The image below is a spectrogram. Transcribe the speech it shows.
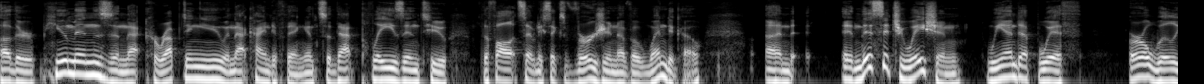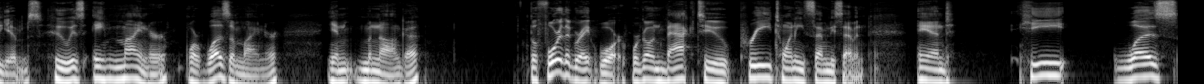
other humans and that corrupting you and that kind of thing. And so that plays into the Fallout 76 version of a Wendigo. And in this situation, we end up with Earl Williams, who is a miner or was a miner in Monongah before the Great War. We're going back to pre 2077. And he was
